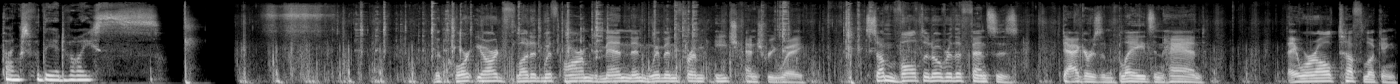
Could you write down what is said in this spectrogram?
Thanks for the advice. The courtyard flooded with armed men and women from each entryway. Some vaulted over the fences, daggers and blades in hand. They were all tough looking,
